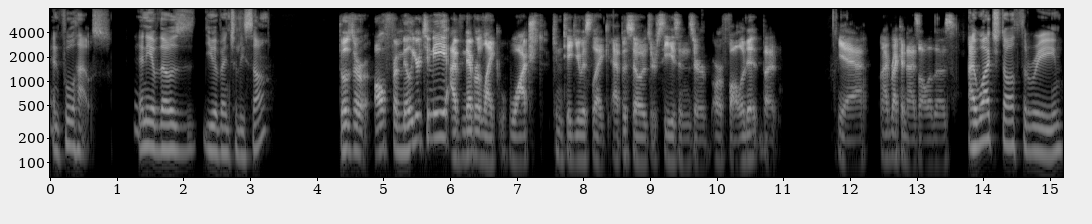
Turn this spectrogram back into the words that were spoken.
and Full House. Any of those you eventually saw? Those are all familiar to me. I've never like watched contiguous like episodes or seasons or or followed it, but yeah, I recognize all of those. I watched all three.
